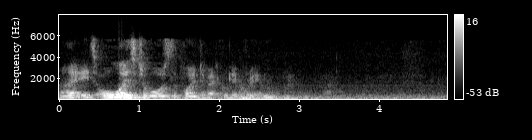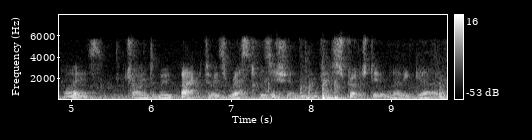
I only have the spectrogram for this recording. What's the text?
Right? It's always towards the point of equilibrium. Right? It's trying to move back to its rest position if you stretched it and let it go,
